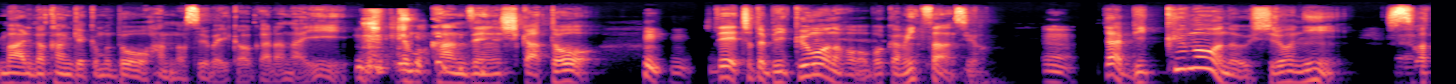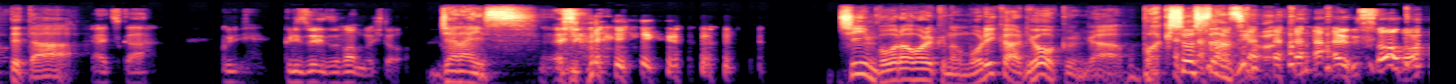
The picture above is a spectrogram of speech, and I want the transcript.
周りの観客もどう反応すればいいかわからない。でも完全しかと、うんで、ちょっとビッグモーの方を僕は見てたんですよ。うん。じゃあ、ビッグモーの後ろに座ってた、あいつか。グリグリズリーズファンの人。じゃないです。チームボーラーホリックの森川亮君が爆笑してたんですよ。嘘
